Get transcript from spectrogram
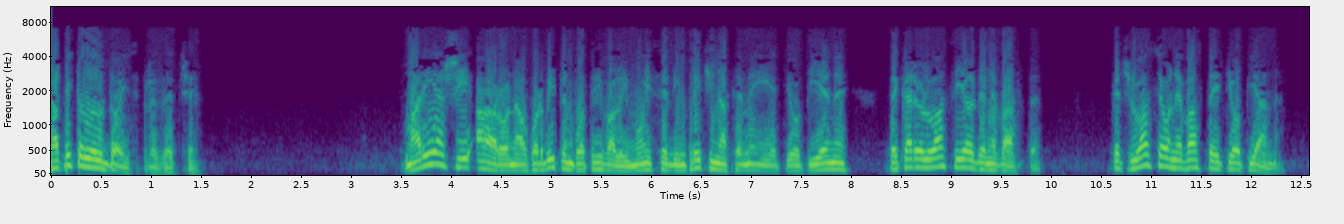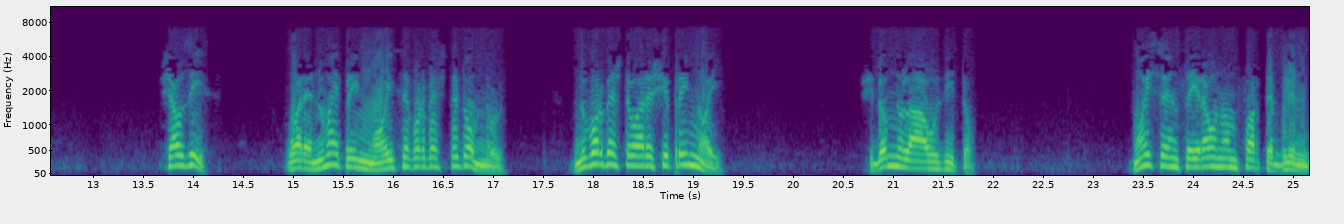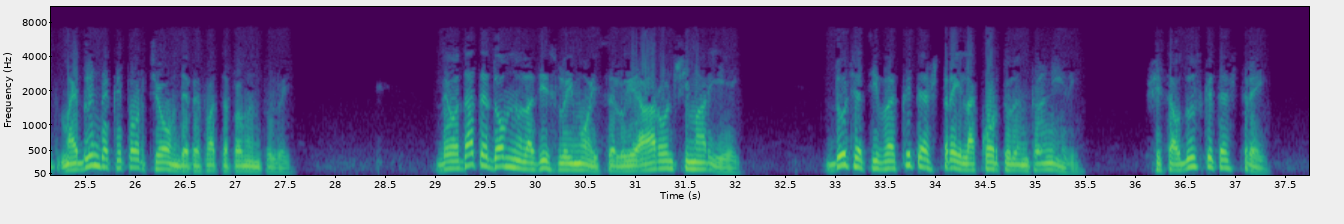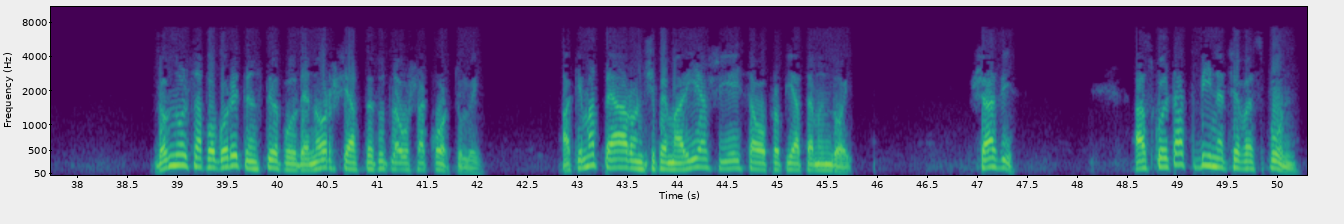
Capitolul 12 Maria și Aaron au vorbit împotriva lui Moise din pricina femeii etiopiene pe care o luase el de nevastă, căci luase o nevastă etiopiană. Și au zis, oare numai prin Moise vorbește Domnul? Nu vorbește oare și prin noi? Și Domnul a auzit-o. Moise însă era un om foarte blând, mai blând decât orice om de pe fața pământului. Deodată Domnul a zis lui Moise, lui Aaron și Mariei, Duceți-vă câte trei la cortul întâlnirii. Și s-au dus câte trei. Domnul s-a pogorât în stâlpul de nor și a stătut la ușa cortului. A chemat pe Aaron și pe Maria și ei s-au apropiat amândoi. Și a zis, Ascultați bine ce vă spun.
